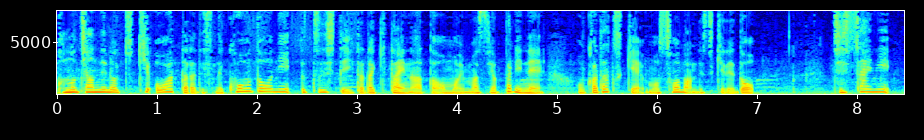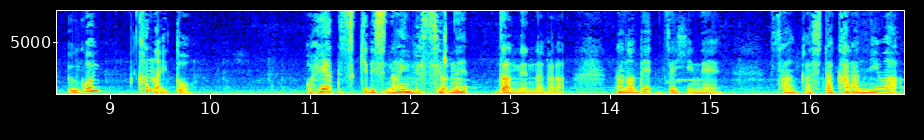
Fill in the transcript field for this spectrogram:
このチャンネルを聞き終わったらですね行動に移していただきたいなと思います。やっぱりねお片付けもそうなんですけれど実際に動かないとお部屋ってすっきりしないんですよね。残念ながら。なのでぜひね参加したからには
